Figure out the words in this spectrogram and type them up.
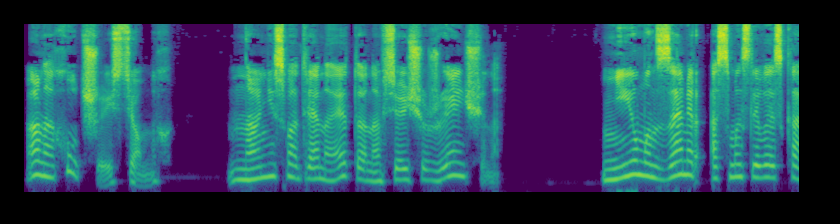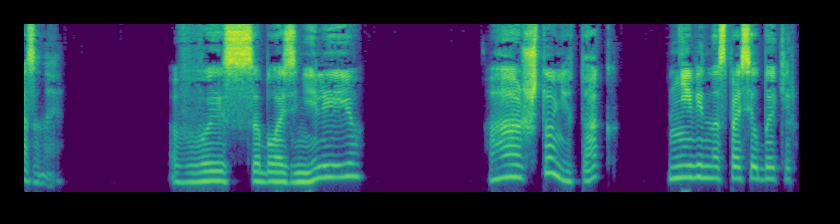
она худшая из темных. Но, несмотря на это, она все еще женщина». Ньюман замер, осмысливая сказанное. «Вы соблазнили ее?» «А что не так?» — невинно спросил Беккер.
